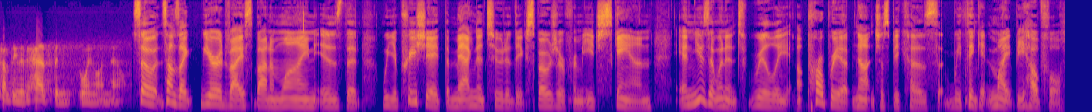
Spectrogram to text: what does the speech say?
something that has been going on now. So it sounds like your advice, bottom line, is that we appreciate the magnitude of the exposure from each scan and use it when it's really appropriate, not just because we think it might be helpful.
